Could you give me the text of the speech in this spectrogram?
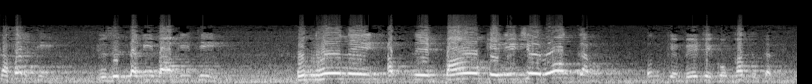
کثر تھی جو زندگی باقی تھی، انہوں نے اپنے پاؤں کے نیچے روک کر ان کے بیٹے کو قتل کر دیا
